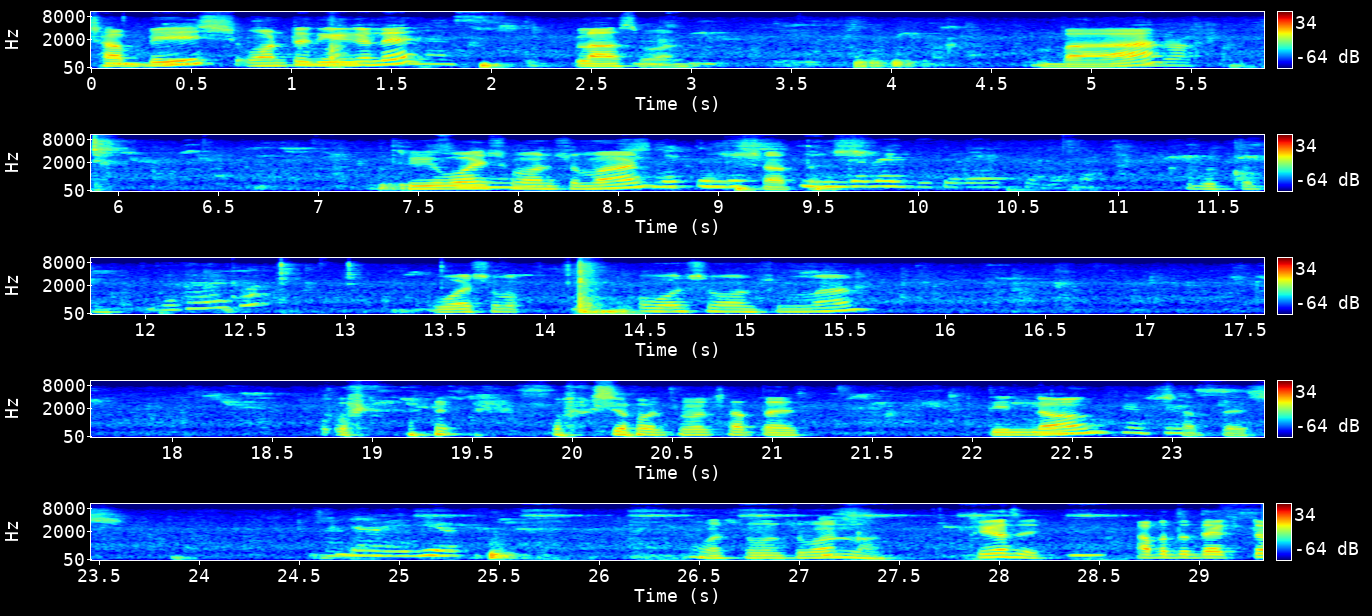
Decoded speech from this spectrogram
ছাব্বিশ ওয়ানটা দিয়ে গেলে প্লাস ওয়ান বা থ্রি ওয়াই সমান সমান সাতাশ। ওয়াই সমান ওয়াই সমান সমান ওয়াই সমান সমান সাতাশ তিন নং সাতাশ ওয়াই সমান নয় ঠিক আছে আপাতত একটা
